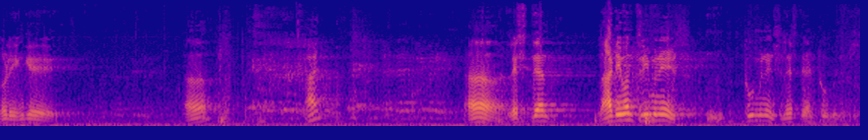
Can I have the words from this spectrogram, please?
ನೋಡಿ ಹಿಂಗೆ less than not than, three minutes two minutes less minutes, two minutes.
